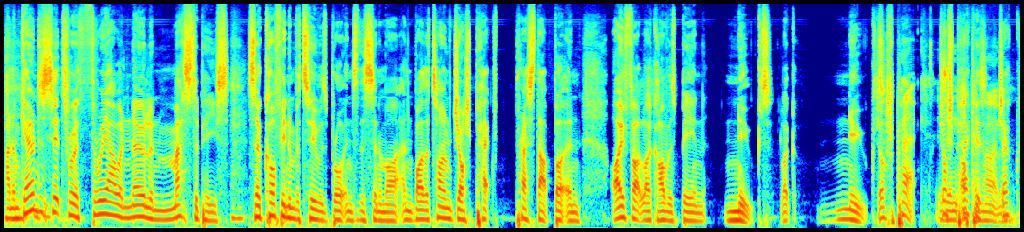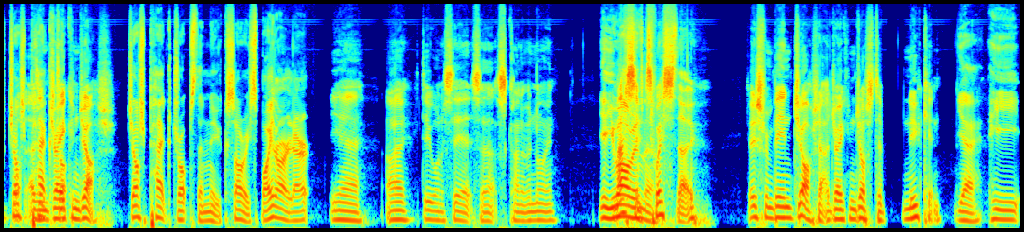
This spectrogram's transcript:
and I'm going to sit through a three-hour Nolan masterpiece. So coffee number two was brought into the cinema, and by the time Josh Peck pressed that button, I felt like I was being nuked, like nuked. Josh Peck is Josh in Peck is- Oppenheimer. Jack- Josh as in Peck Drake dro- and Josh. Josh Peck drops the nuke. Sorry, spoiler alert. Yeah, I do want to see it, so that's kind of annoying. Yeah, you Massive are in there. twist though. Goes from being Josh out of Drake and Josh to nuking. Yeah, he.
